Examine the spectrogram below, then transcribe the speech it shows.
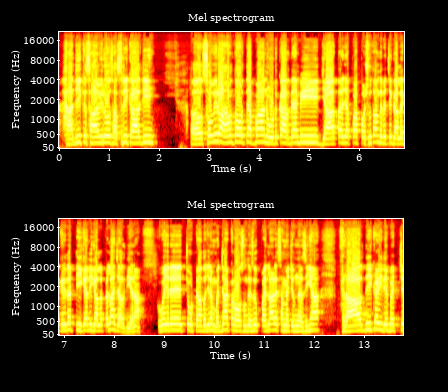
ਹਾਂਜੀ ਕਿਸਾਨ ਵੀਰੋ, ਸਤਿ ਸ੍ਰੀ ਅਕਾਲ ਜੀ। ਅਹ ਸੋ ਵੀਰੋ, ਆਮ ਤੌਰ ਤੇ ਆਪਾਂ ਨੋਟ ਕਰਦੇ ਆਂ ਵੀ ਜ਼ਿਆਦਾਤਰ ਜੇ ਆਪਾਂ ਪਸ਼ੂ ਧਨ ਦੇ ਵਿੱਚ ਗੱਲ ਕਰੀ ਤਾਂ ਟੀਕਿਆਂ ਦੀ ਗੱਲ ਪਹਿਲਾਂ ਚੱਲਦੀ ਹੈ ਨਾ। ਕਿਉਂਕਿ ਜਿਹੜੇ ਝੋਟਿਆਂ ਤੋਂ, ਜਿਹੜਾ ਮੱਝਾਂ ਕ੍ਰਾਸ ਹੁੰਦੇ ਸੀ, ਉਹ ਪਹਿਲਾਂ ਵਾਲੇ ਸਮੇਂ 'ਚ ਹੁੰਦੀਆਂ ਸੀਗੀਆਂ। ਫਿਲਹਾਲ ਦੀ ਘੜੀ ਦੇ ਵਿੱਚ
